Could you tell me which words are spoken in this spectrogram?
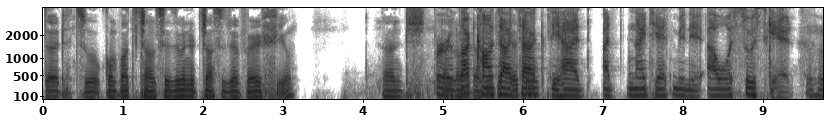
third to convert chances, even though chances were very few. And bro, and all that I think- counter I attack think- they had at 90th minute, I was so scared. Mm-hmm.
